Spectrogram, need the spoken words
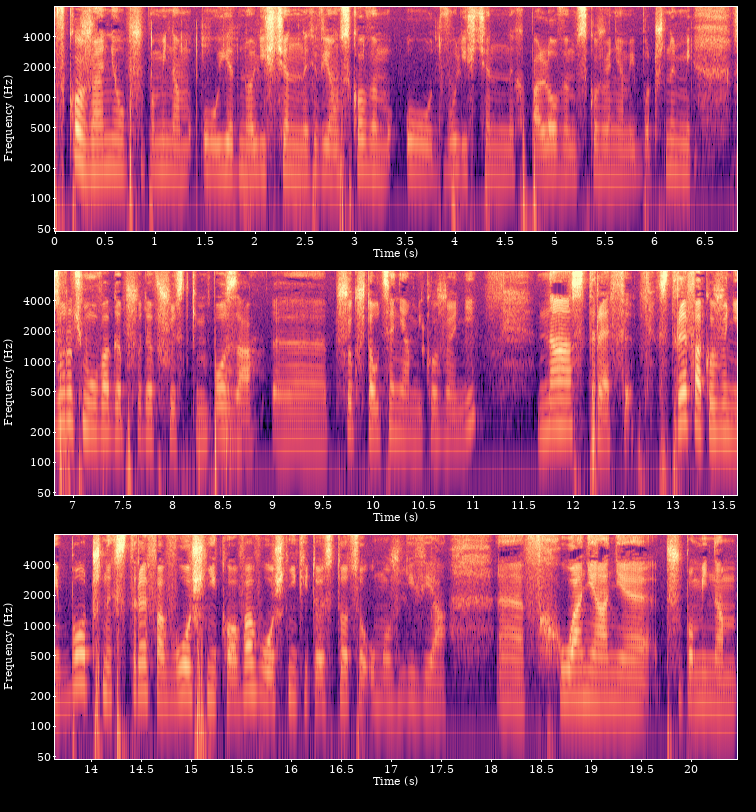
W korzeniu, przypominam, u jednoliściennych wiązkowym, u dwuliściennych palowym z korzeniami bocznymi. Zwróćmy uwagę przede wszystkim poza e, przekształceniami korzeni na strefy. Strefa korzeni bocznych, strefa włośnikowa. Włośniki to jest to, co umożliwia e, wchłanianie, przypominam,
